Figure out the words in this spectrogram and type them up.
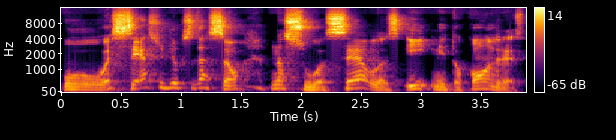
o excesso de oxidação nas suas células e mitocôndrias.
